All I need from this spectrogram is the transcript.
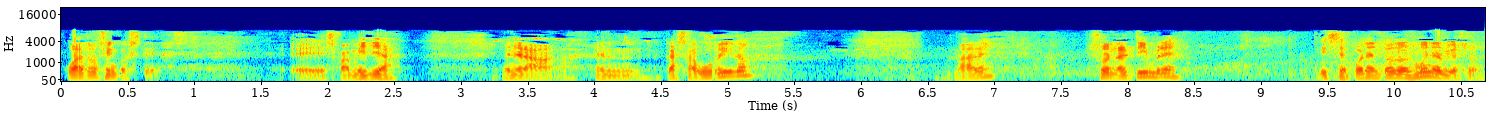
cuatro o cinco escenas. Es familia en, el, en casa aburrido, ¿vale? Suena el timbre y se ponen todos muy nerviosos.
